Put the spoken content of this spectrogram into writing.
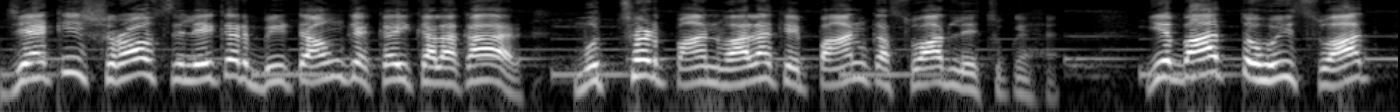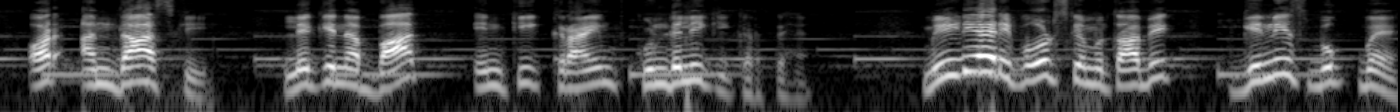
जैकी श्रॉफ से लेकर बी टाउन के कई कलाकार मुच्छड़ पान वाला के पान का स्वाद ले चुके हैं। ये बात तो हुई स्वाद और अंदाज की, लेकिन अब बात इनकी क्राइम कुंडली की करते हैं। मीडिया रिपोर्ट्स के मुताबिक गिनीस बुक में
